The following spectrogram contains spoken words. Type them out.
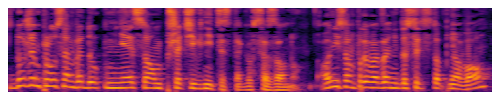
Dużym plusem według mnie są przeciwnicy z tego sezonu. Oni są wprowadzani dosyć stopniowo.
